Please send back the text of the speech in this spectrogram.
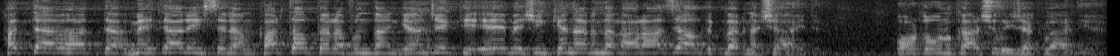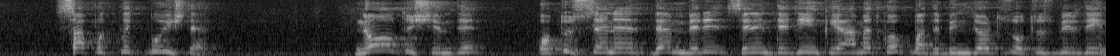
hatta ve hatta Mehdi Aleyhisselam Kartal tarafından gelecek diye E5'in kenarından arazi aldıklarına şahidim. Orada onu karşılayacaklar diye. Sapıklık bu işte. Ne oldu şimdi? 30 seneden beri senin dediğin kıyamet kopmadı 1431'deyim.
